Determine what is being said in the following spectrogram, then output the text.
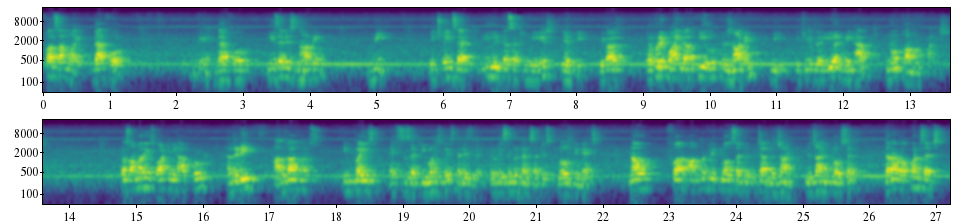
for some i. Therefore, okay, therefore Z is not in V, which means that U intersection V is empty because every point of U is not in V, which means that U and V have no common points. Now summary is what we have proved already. Algorithms implies X is a T1 space, that is every singleton set is closed in X. Now for arbitrary closed set which are disjoint, disjoint closed set, there are open sets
